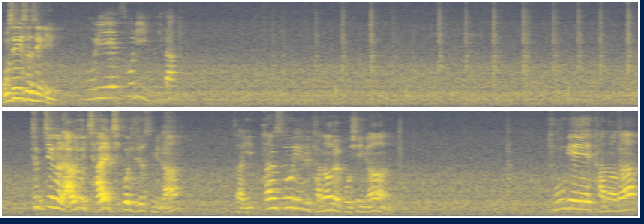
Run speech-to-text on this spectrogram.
오세희 선생님, 우리의 소리입니다. 특징을 아주 잘 짚어주셨습니다. 자, 이 판소리를 단어를 보시면 두 개의 단어가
